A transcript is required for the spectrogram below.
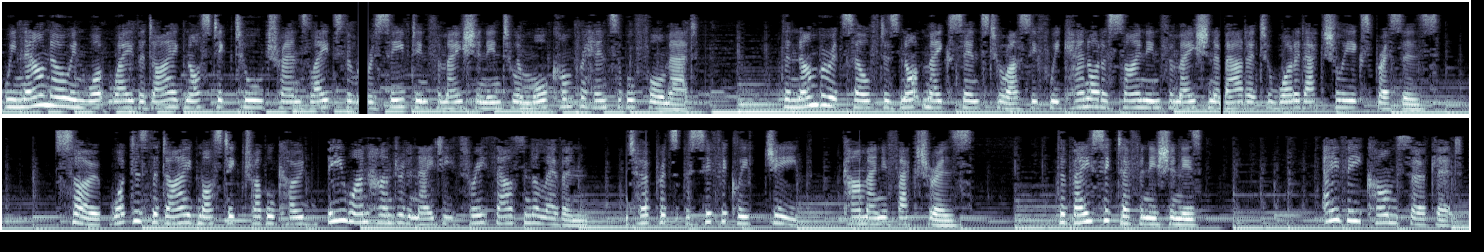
We now know in what way the diagnostic tool translates the received information into a more comprehensible format. The number itself does not make sense to us if we cannot assign information about it to what it actually expresses. So, what does the diagnostic trouble code B183011 interpret specifically Jeep car manufacturers? The basic definition is AV COM circuit.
